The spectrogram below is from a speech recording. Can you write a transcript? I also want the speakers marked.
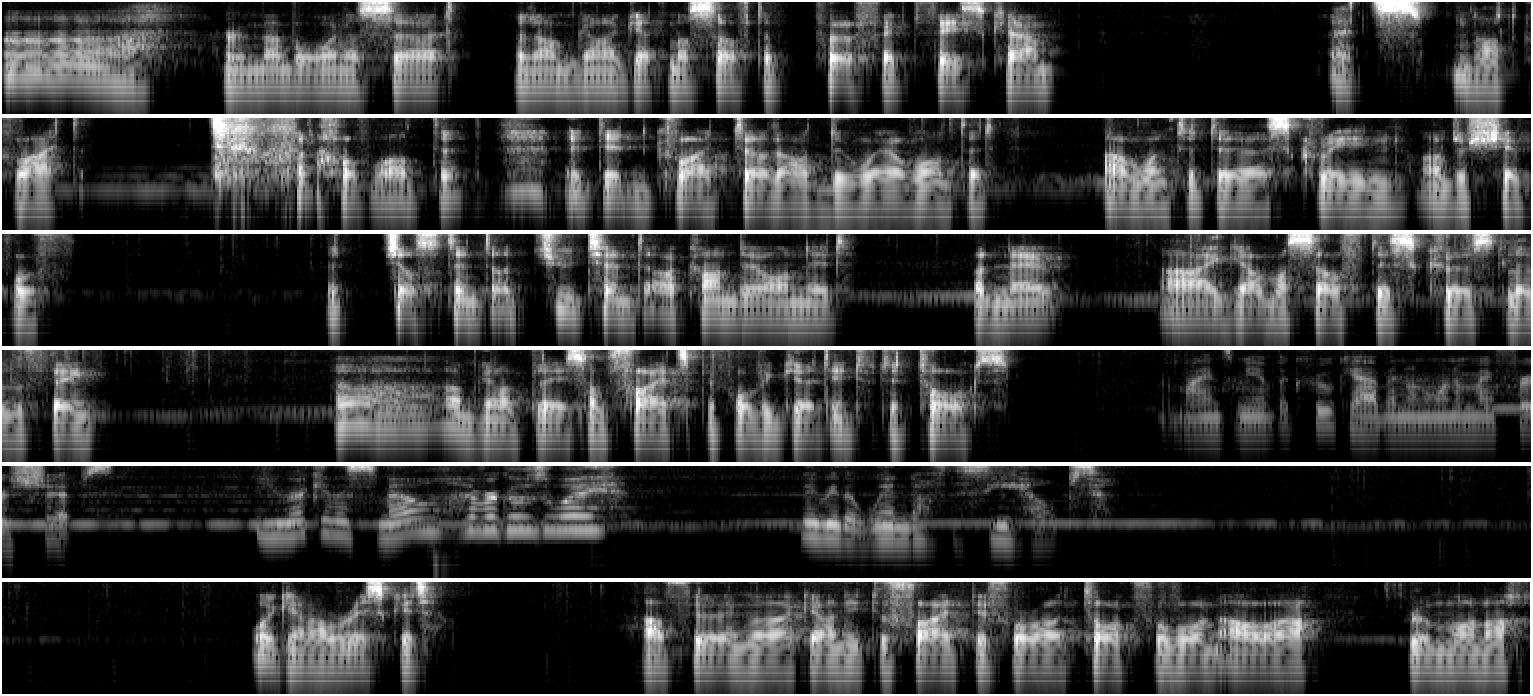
Speaker 1: Uh, remember when I said that I'm gonna get myself the perfect face cam? It's not quite what I wanted. It didn't quite turn out the way I wanted. I wanted a screen on the ship with a Justin a two-tent Arconde on it. But no, I got myself this cursed little thing. Uh, I'm gonna play some fights before we get into the talks.
Speaker 2: Reminds me of the crew cabin on one of my first ships.
Speaker 3: You reckon the smell ever goes away? Maybe the wind off the sea helps.
Speaker 1: We're gonna risk it. I'm feeling like I need to fight before I talk for one hour, Ramona.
